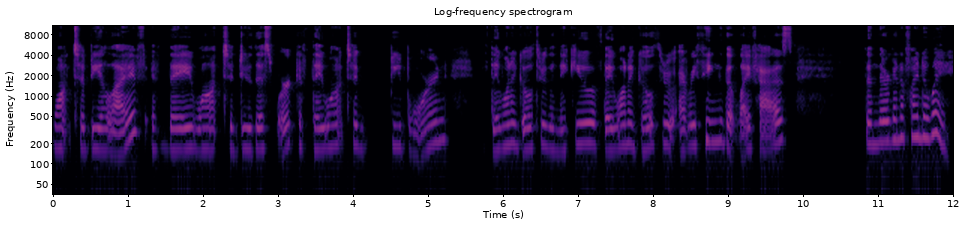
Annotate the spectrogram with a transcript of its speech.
want to be alive, if they want to do this work, if they want to be born, they want to go through the NICU, if they want to go through everything that life has, then they're going to find a way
